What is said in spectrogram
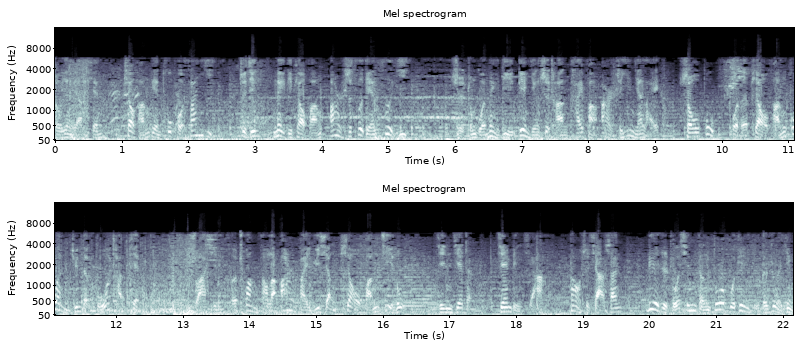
首映两天，票房便突破三亿，至今内地票房二十四点四亿。是中国内地电影市场开放二十一年来首部获得票房冠军的国产片，刷新和创造了二百余项票房纪录。紧接着，《煎饼侠》《道士下山》《烈日灼心》等多部电影的热映，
